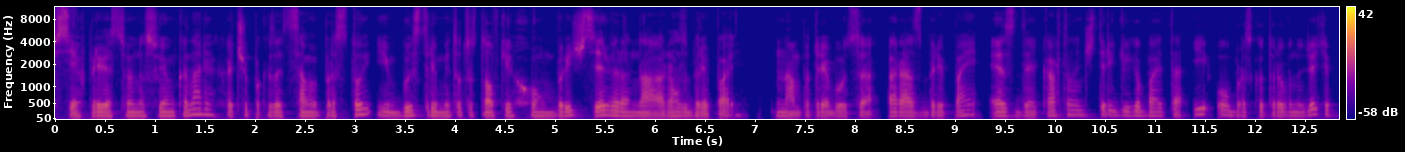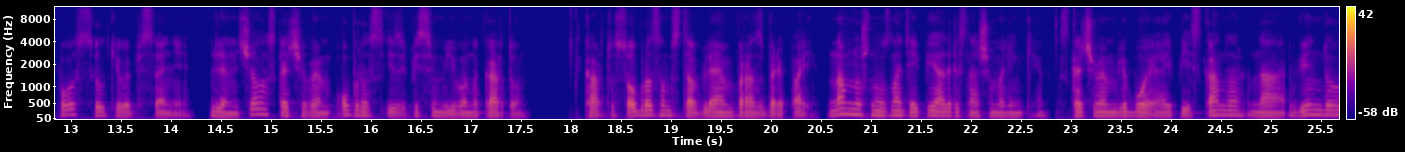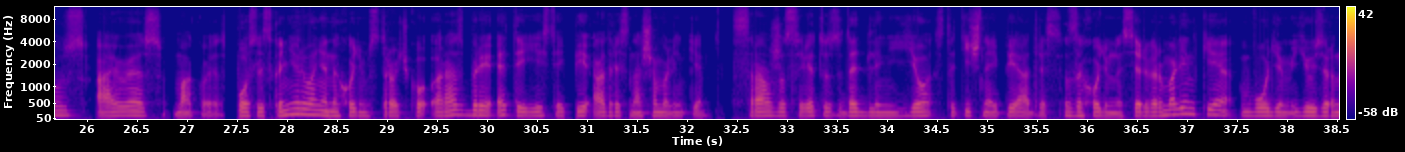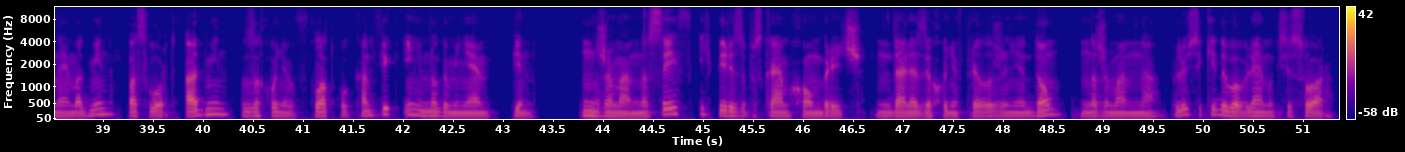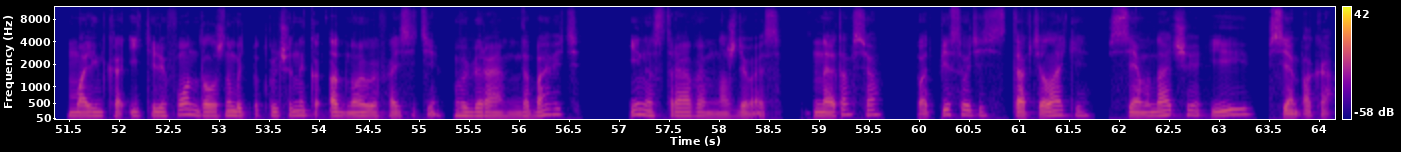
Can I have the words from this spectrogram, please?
Всех приветствую на своем канале. Хочу показать самый простой и быстрый метод установки Homebridge сервера на Raspberry Pi. Нам потребуется Raspberry Pi, SD карта на 4 гигабайта и образ, который вы найдете по ссылке в описании. Для начала скачиваем образ и записываем его на карту. Карту с образом вставляем в Raspberry Pi. Нам нужно узнать IP-адрес нашей малинки. Скачиваем любой IP-сканер на Windows, iOS, macOS. После сканирования находим строчку Raspberry, это и есть IP-адрес нашей малинки. Сразу же советую задать для нее статичный IP-адрес. Заходим на сервер малинки, вводим username admin, password admin, заходим в вкладку config и немного меняем пин. Нажимаем на Save и перезапускаем Homebridge. Далее заходим в приложение Дом, нажимаем на плюсики, добавляем аксессуар. Малинка и телефон должны быть подключены к одной Wi-Fi сети. Выбираем Добавить и настраиваем наш девайс. На этом все. Подписывайтесь, ставьте лайки. Всем удачи и всем пока.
